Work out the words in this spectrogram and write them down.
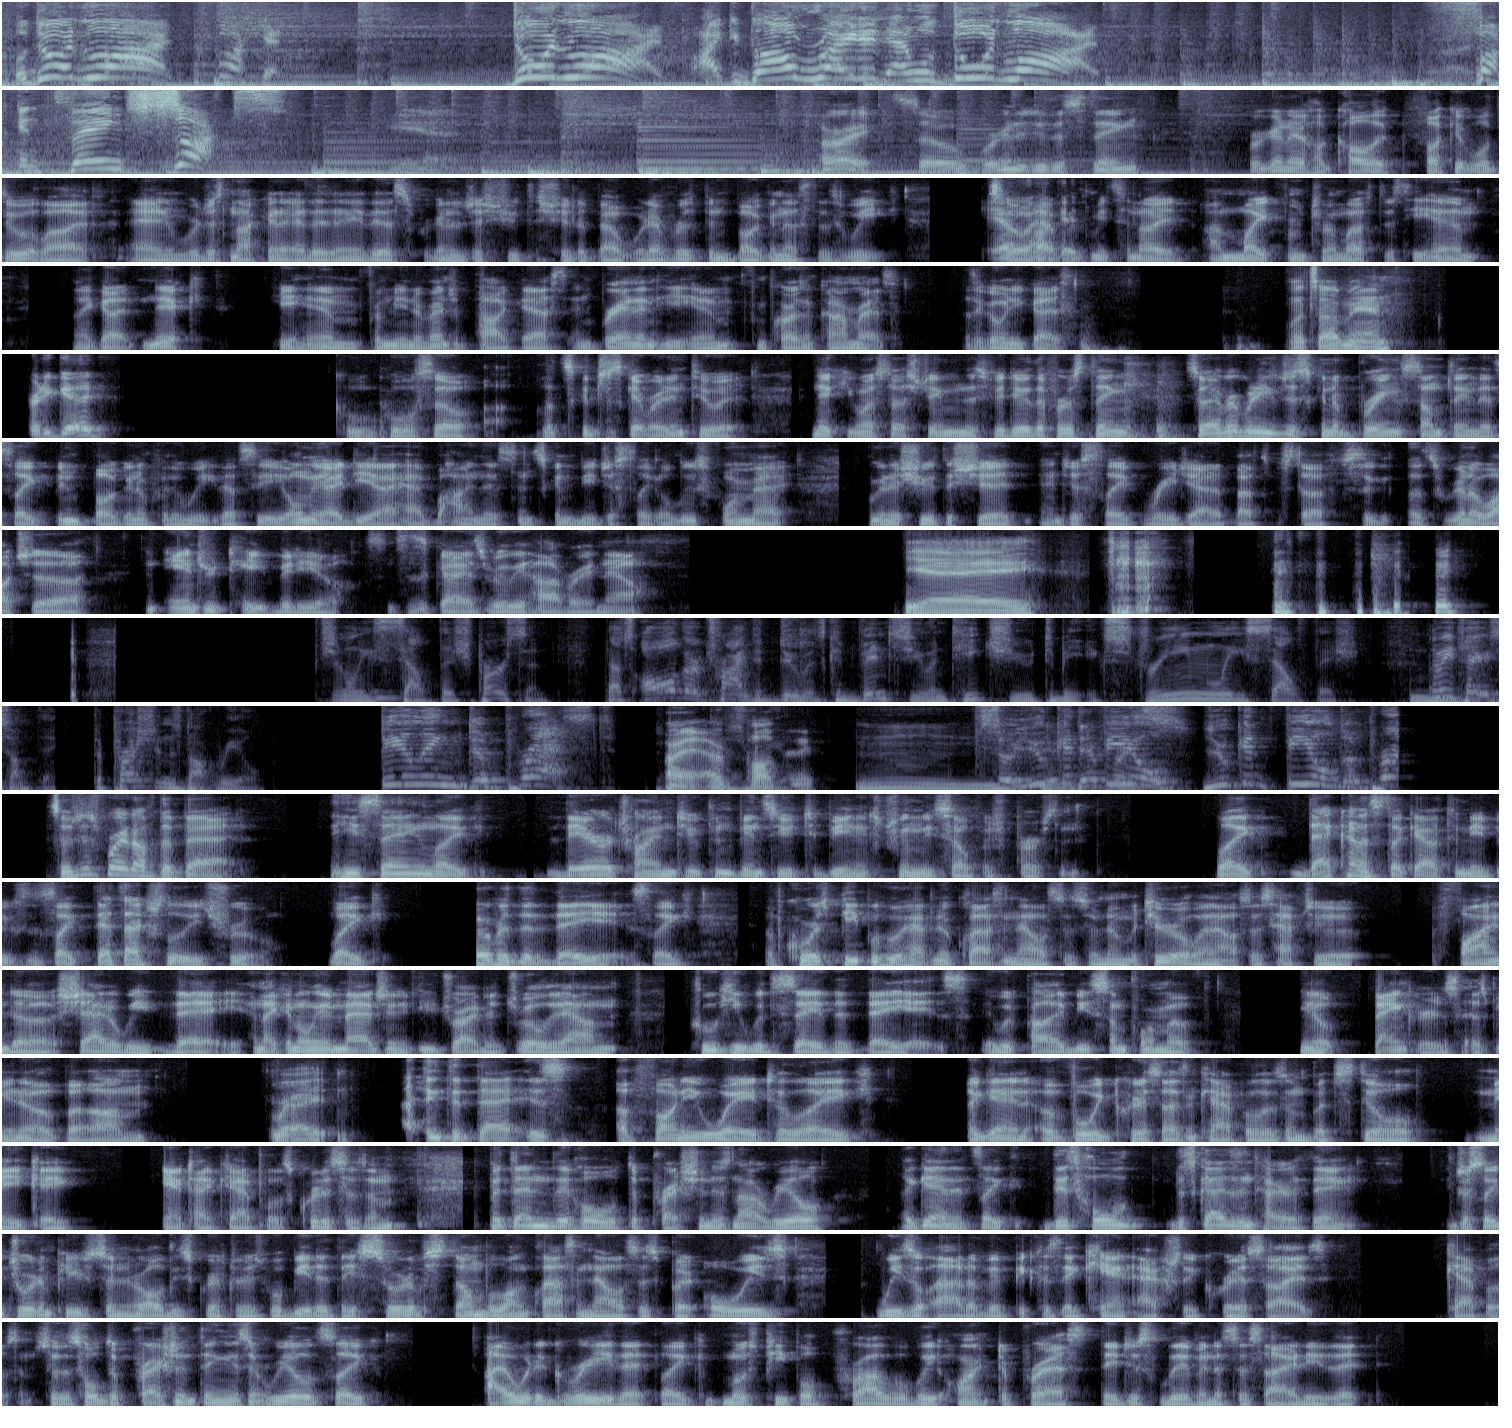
We'll do it live. Fuck it. Do it live. I can. I'll write it and we'll do it live. Fucking thing sucks. Yeah. All right, so we're gonna do this thing. We're gonna call it "Fuck It, We'll Do It Live," and we're just not gonna edit any of this. We're gonna just shoot the shit about whatever's been bugging us this week. Yeah, so I have it. with me tonight. I'm Mike from Turn Leftist, he him. And I got Nick, he him from the Intervention Podcast, and Brandon, he him from Cars and Comrades. How's it going, you guys? What's up, man? Pretty good. Cool, cool. So uh, let's get, just get right into it. Nick, you want to start streaming this video? The first thing, so everybody's just going to bring something that's like been bugging them for the week. That's the only idea I had behind this, and it's going to be just like a loose format. We're going to shoot the shit and just like rage out about some stuff. So let's we're going to watch a an Andrew Tate video since this guy is really hot right now. Yay. exceptionally selfish person. That's all they're trying to do is convince you and teach you to be extremely selfish. Let me hmm. tell you something. Depression is not real. Feeling depressed. All right, I'll It's pause it. So you can a feel you can feel depressed. So just right off the bat, he's saying like they're trying to convince you to be an extremely selfish person. Like that kind of stuck out to me because it's like that's actually true. Like whoever the they is, like of course people who have no class analysis or no material analysis have to find a shadowy they. And I can only imagine if you try to drill down who he would say the they is. It would probably be some form of, you know, bankers, as we know. But um Right. I think that that is a funny way to like again avoid criticizing capitalism but still make a anti-capitalist criticism. But then the whole depression is not real. Again, it's like this whole this guy's entire thing, just like Jordan Peterson or all these grifters, will be that they sort of stumble on class analysis but always weasel out of it because they can't actually criticize capitalism. So this whole depression thing isn't real. It's like I would agree that like most people probably aren't depressed. They just live in a society that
